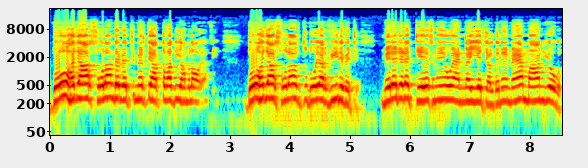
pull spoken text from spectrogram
2016 ਦੇ ਵਿੱਚ ਮੇਰੇ ਤੇ ਅੱਤਵਾਦੀ ਹਮਲਾ ਹੋਇਆ ਸੀ। 2016 ਤੋਂ 2020 ਦੇ ਵਿੱਚ ਮੇਰੇ ਜਿਹੜੇ ਕੇਸ ਨੇ, ਉਹ ਐਨਆਈਏ ਚੱਲਦੇ ਨੇ। ਮੈਂ ਮਾਨਯੋਗ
